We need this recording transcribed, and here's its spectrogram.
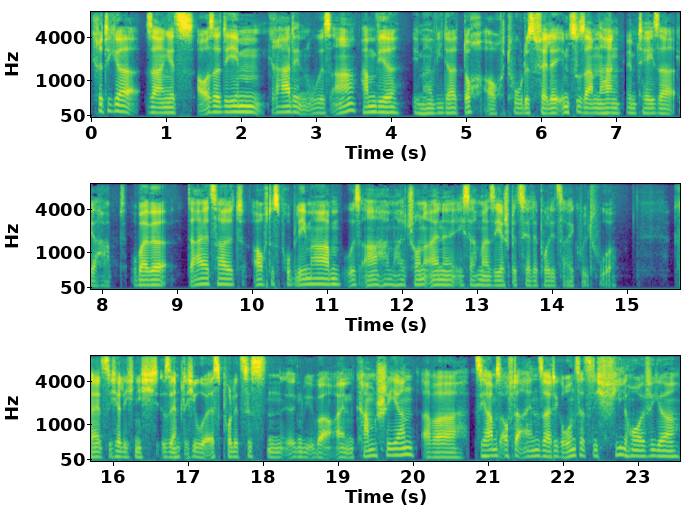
Kritiker sagen jetzt außerdem, gerade in den USA haben wir immer wieder doch auch Todesfälle im Zusammenhang mit dem Taser gehabt. Wobei wir da jetzt halt auch das Problem haben, USA haben halt schon eine, ich sag mal, sehr spezielle Polizeikultur. Kann jetzt sicherlich nicht sämtliche US-Polizisten irgendwie über einen Kamm scheren, aber sie haben es auf der einen Seite grundsätzlich viel häufiger,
